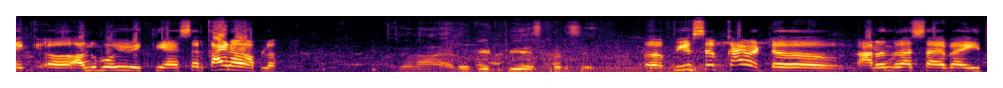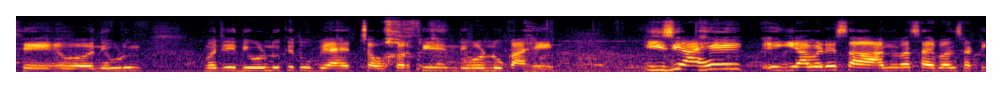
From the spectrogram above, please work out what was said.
एक अनुभवी व्यक्ती आहे. सर काय नाव आपलं? Advocate P S Khadse. P S साहेब काय वाटतं आनंदराज साहेब आहे इथे निवडून म्हणजे निवडणुकीत उभे आहेत. चौतर्फी निवडणूक आहे. इझी आहे यावेळेस आनंदराज साहेबांसाठी?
